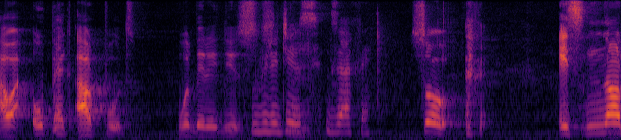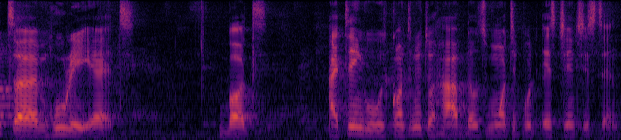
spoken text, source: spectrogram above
our OPEC output will be reduced. Will be reduced, mm. exactly. So it's not um, hurry yet, but I think we will continue to have those multiple exchange systems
